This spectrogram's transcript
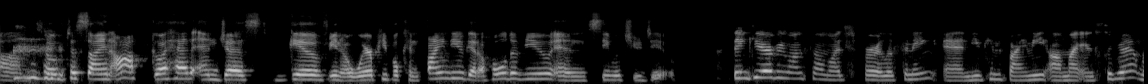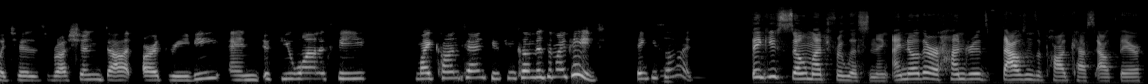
um, so to sign off, go ahead and just give you know where people can find you, get a hold of you, and see what you do. Thank you everyone so much for listening. And you can find me on my Instagram, which is russian.r3d. And if you want to see my content, you can come visit my page. Thank you so much. Thank you so much for listening. I know there are hundreds, thousands of podcasts out there,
